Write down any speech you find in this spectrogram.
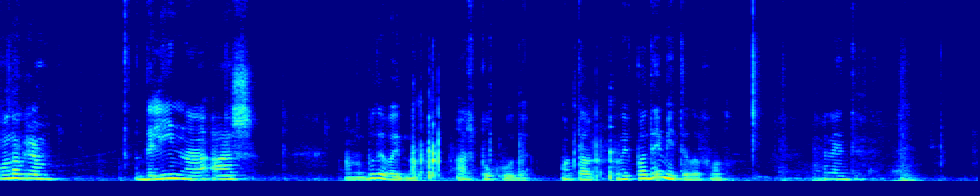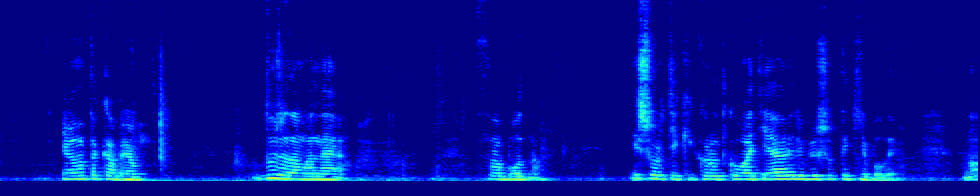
Вона прям длінна аж. А ну буде видно, аж покуди. Отак. Не впаде мій телефон. Гляньте. І вона така прям дуже на мене свободна. І шортики короткуваті. Я люблю, щоб такі були. Ну,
